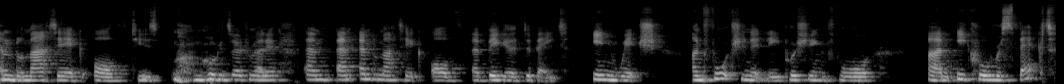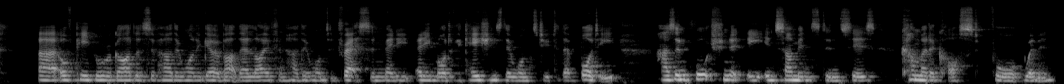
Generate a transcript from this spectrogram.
emblematic of, to use Morgan's word from earlier, um, um, emblematic of a bigger debate in which, unfortunately, pushing for um, equal respect uh, of people, regardless of how they want to go about their life and how they want to dress and many any modifications they want to do to their body, has unfortunately, in some instances, come at a cost for women.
